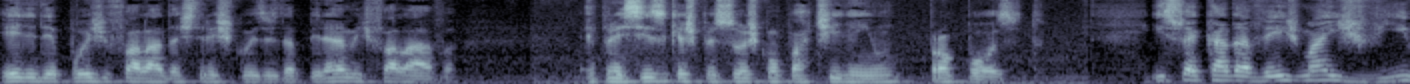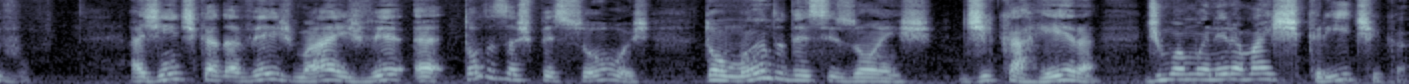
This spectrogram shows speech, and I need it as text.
Ele, depois de falar das três coisas da pirâmide, falava: é preciso que as pessoas compartilhem um propósito. Isso é cada vez mais vivo a gente cada vez mais vê é, todas as pessoas tomando decisões de carreira de uma maneira mais crítica.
